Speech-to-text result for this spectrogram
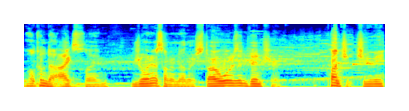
Welcome to Ike's Flame. Join us on another Star Wars adventure. Punch it, Chewie.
